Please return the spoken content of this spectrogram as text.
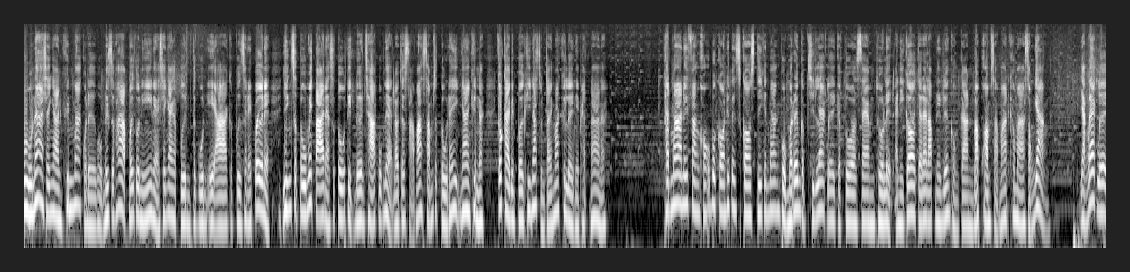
ดูน่าใช้งานขึ้นมากกว่าเดิมผมนึกสภาพเปิร์กตัวนี้เนี่ยใช้งานกับปืนตระกูล AR กับปืนสไนเปอร์เนี่ยยิงศัตรูไม่ตายเนี่ยศัตรูติดเดินช้าปุ๊บเนี่ยเราจะสามารถซ้ำศัตรูได้ง่ายขึ้นนะก็กลายเป็นเปิร์กที่น่าสนใจมากขึ้นเลยในแพทหน้านะถัดมาในฝั่งของอุปกรณ์ที่เป็นสกอร์สตีกันบ้าง ผมมาเริ่มกับชิ้นแรกเลยกับตัวแซมทัวเลตอันนี้ก็จะได้รับในเรื่องของการบัฟความสามารถเข้ามา 2 อย่าง อย่างแรกเลย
